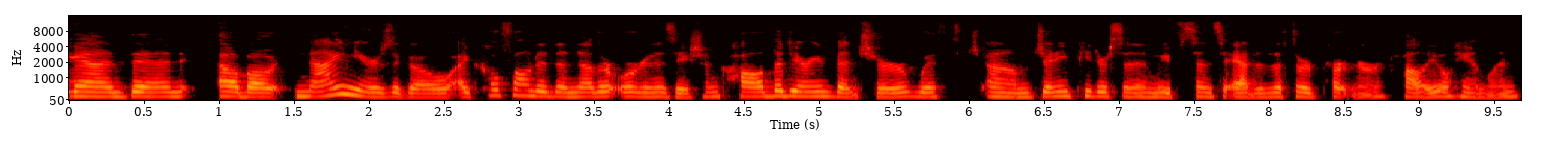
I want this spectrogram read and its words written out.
And then about nine years ago, I co-founded another organization called the Daring Venture with um, Jenny Peterson, and we've since added a third partner, Holly O'Hanlon.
